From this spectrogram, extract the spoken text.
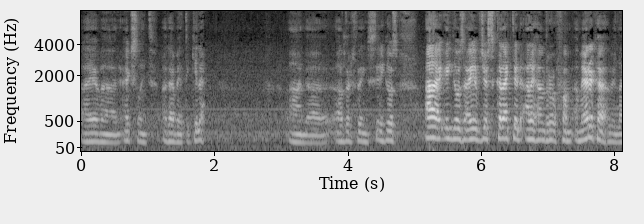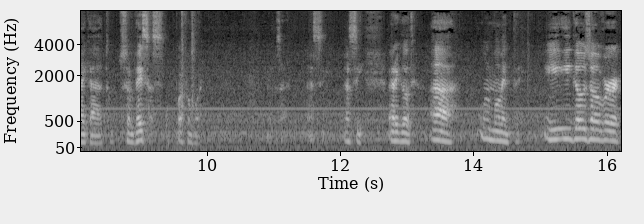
I have an excellent agave tequila and uh, other things. He goes, uh, he goes. I have just collected Alejandro from America would like uh, cervezas, por favor. Goes, "Ah, I see. Very good. Uh, un momento. He, he goes over,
